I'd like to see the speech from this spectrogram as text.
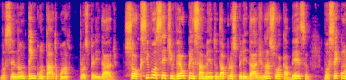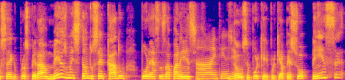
Você não tem contato com a prosperidade. Só que se você tiver o pensamento da prosperidade na sua cabeça, você consegue prosperar mesmo estando cercado por essas aparências. Ah, entendi. Então, assim, por quê? Porque a pessoa pensa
